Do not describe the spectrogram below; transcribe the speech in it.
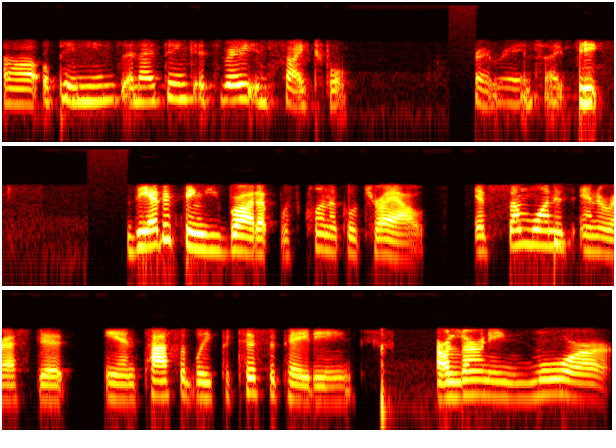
uh, opinions, and I think it's very insightful. Right, very insightful. The, the other thing you brought up was clinical trials. If someone is interested in possibly participating or learning more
